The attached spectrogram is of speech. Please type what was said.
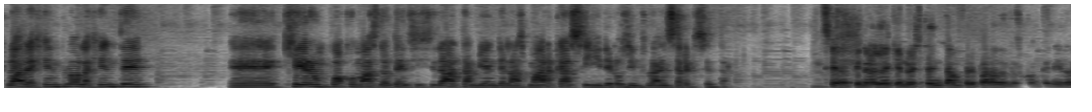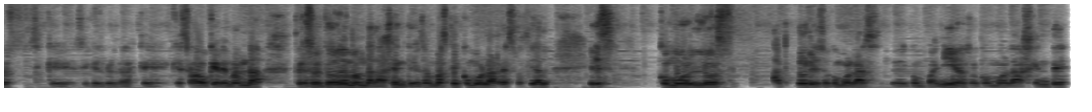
claro ejemplo, la gente eh, quiere un poco más de autenticidad también de las marcas y de los influencers, etc. Sí, al final el que no estén tan preparados los contenidos sí que, sí que es verdad que, que, es algo que demanda, pero sobre todo demanda la gente. O sea, más que como la red social es como los actores o como las eh, compañías o como la gente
